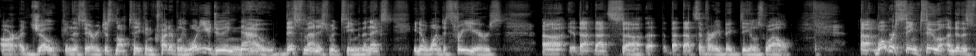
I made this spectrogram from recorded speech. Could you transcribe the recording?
are a joke in this area just not taken credibly what are you doing now this management team in the next you know one to three years uh, that that's uh, that, that's a very big deal as well uh, what we're seeing too under this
